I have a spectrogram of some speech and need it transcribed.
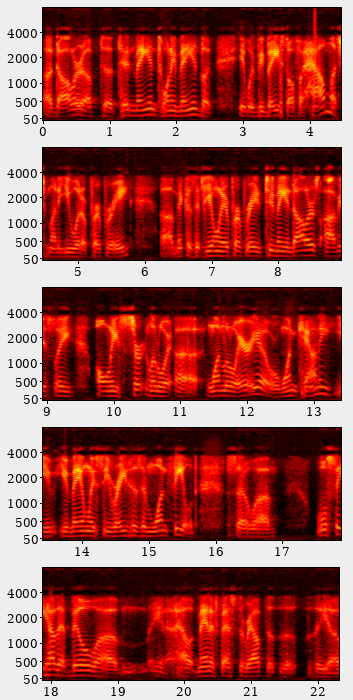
a dollar up to 10 million, 20 million, but it would be based off of how much money you would appropriate. Uh, because if you only appropriated two million dollars, obviously only certain little uh, one little area or one county, you you may only see raises in one field. So uh, we'll see how that bill, uh, you know, how it manifests throughout the the, the uh,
